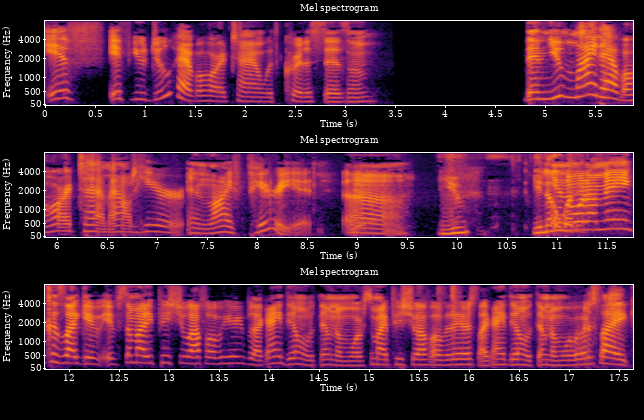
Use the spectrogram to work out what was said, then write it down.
if if you do have a hard time with criticism, then you might have a hard time out here in life. Period. Uh, you you know you know what, what I mean? Because like if, if somebody piss you off over here, you'd be like, I ain't dealing with them no more. If somebody piss you off over there, it's like I ain't dealing with them no more. It's like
